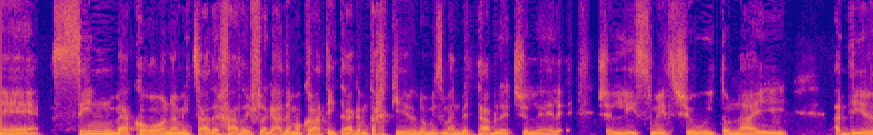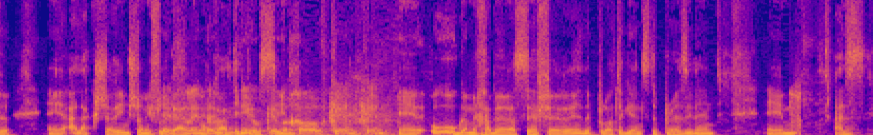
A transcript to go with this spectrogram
וסין והקורונה מצד אחד, המפלגה הדמוקרטית, היה גם תחקיר לא מזמן בטאבלט של, של לי סמית, שהוא עיתונאי אדיר, אה, על הקשרים של המפלגה הדמוקרטית עם סין. אחריו, כן, כן. אה, הוא גם מחבר הספר אה, The Plot Against the President. אז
